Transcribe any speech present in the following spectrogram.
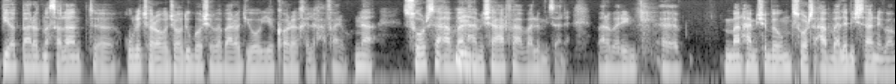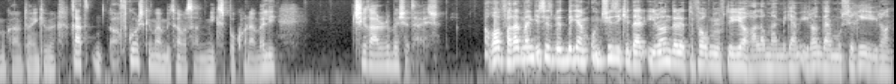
بیاد برات مثلا غول چراغ جادو باشه و برات یه کار خیلی خفنی نه. source اول همیشه حرف اولو می‌زنه. بنابراین من همیشه به اون source اوله بیشتر نگاه می‌کنم تا اینکه قط اف که من می‌تونم مثلا میکس بکنم ولی چی قراره بشه تهش؟ آقا فقط من یه چیز بهت بگم. اون چیزی که در ایران داره اتفاق میفته یا حالا من میگم ایران در موسیقی ایران.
